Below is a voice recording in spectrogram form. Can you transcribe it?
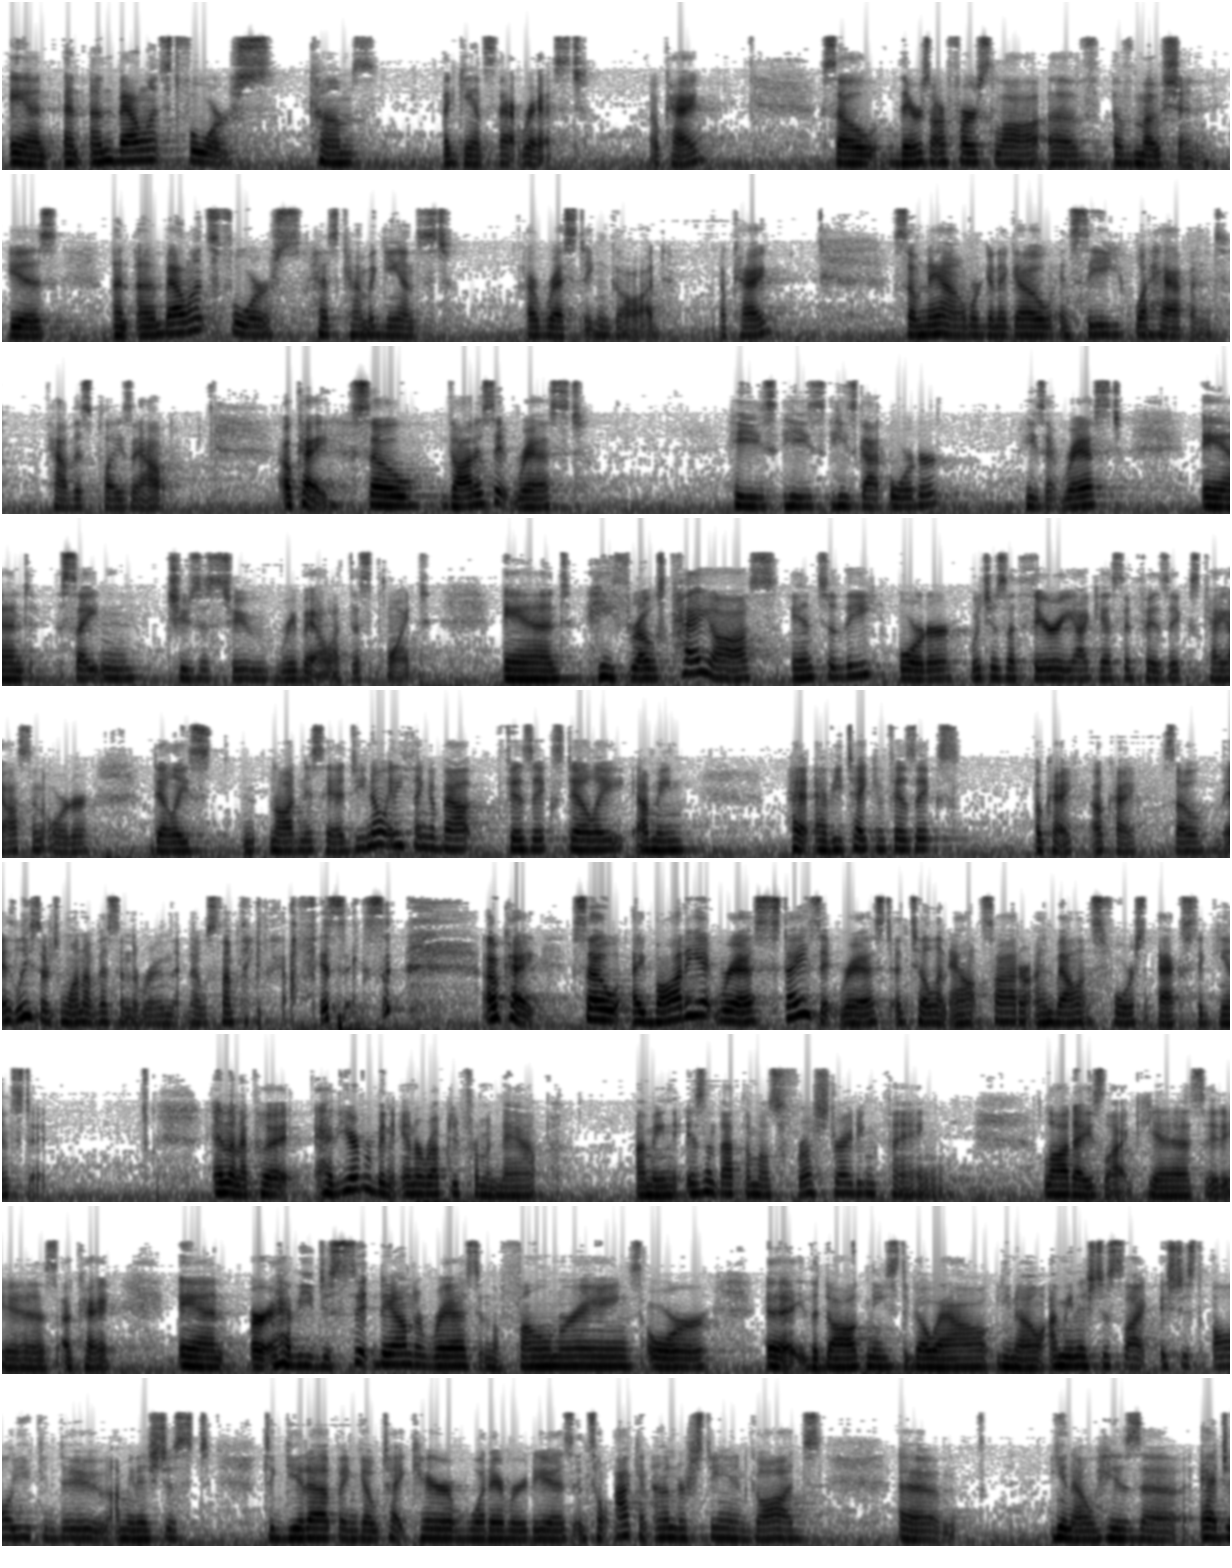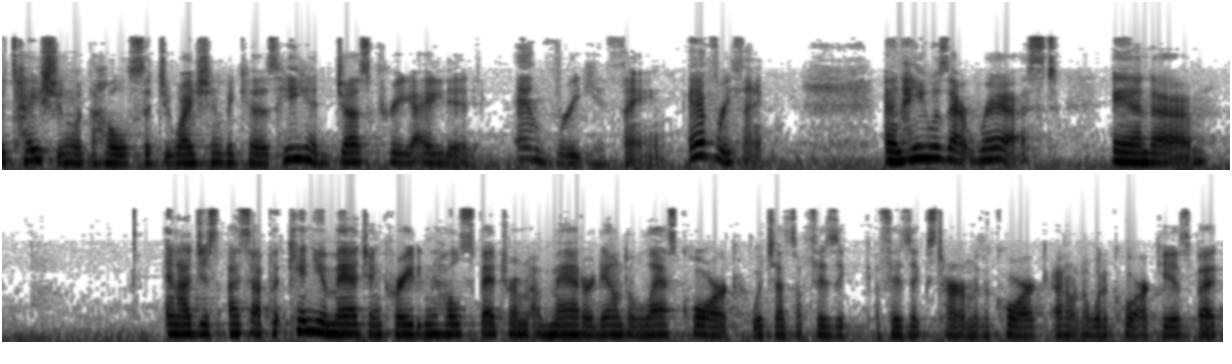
And an unbalanced force comes against that rest. Okay? So there's our first law of, of motion is an unbalanced force has come against a resting God. Okay? So now we're going to go and see what happened, how this plays out. Okay, so God is at rest. He's he's he's got order. He's at rest and Satan chooses to rebel at this point. And he throws chaos into the order, which is a theory, I guess, in physics chaos and order. Deli's nodding his head. Do you know anything about physics, Deli? I mean, ha- have you taken physics? Okay, okay. So at least there's one of us in the room that knows something about physics. okay, so a body at rest stays at rest until an outside or unbalanced force acts against it. And then I put, have you ever been interrupted from a nap? I mean, isn't that the most frustrating thing? Lade's like, yes, it is. Okay. And, or have you just sit down to rest and the phone rings or uh, the dog needs to go out? You know, I mean, it's just like, it's just all you can do. I mean, it's just to get up and go take care of whatever it is. And so I can understand God's, um, you know, his uh, agitation with the whole situation because he had just created everything, everything. And he was at rest. And, um, and I just I, I put, can you imagine creating the whole spectrum of matter down to the last quark, which that's a physic a physics term is a quark. I don't know what a quark is, but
